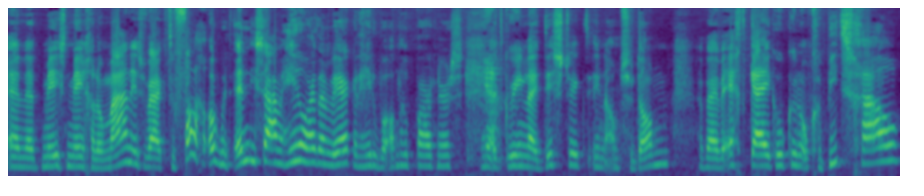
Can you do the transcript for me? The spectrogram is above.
En het meest megalomaan is waar ik toevallig ook met Andy samen heel hard aan werk en een heleboel andere partners. Ja. Het Greenlight District in Amsterdam. Waarbij we echt kijken hoe kunnen we op gebiedsschaal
